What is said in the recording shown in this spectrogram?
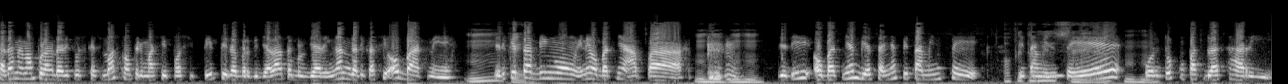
kadang memang pulang dari puskesmas konfirmasi positif tidak bergejala atau bergejala ringan nggak dikasih obat nih. Mm, Jadi okay. kita bingung ini obatnya apa. Mm -hmm. Jadi obatnya biasanya vitamin C. Oh, vitamin, vitamin C, C mm -hmm. untuk 14 hari.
